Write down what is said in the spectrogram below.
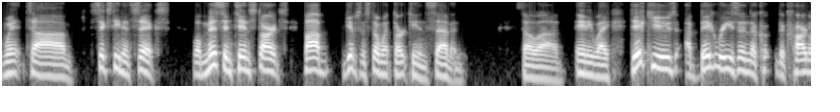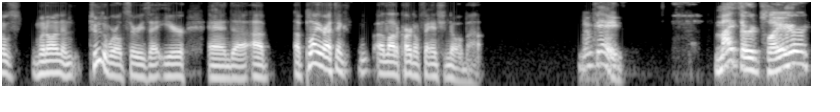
went uh, 16 and six. Well, missing 10 starts, Bob Gibson still went 13 and seven. So uh, anyway, Dick Hughes, a big reason the the Cardinals went on and to the World Series that year, and uh, a, a player I think a lot of Cardinal fans should know about. Okay, my third player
